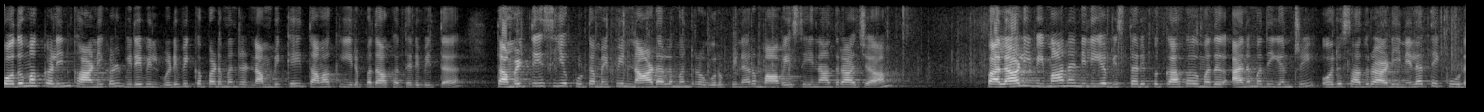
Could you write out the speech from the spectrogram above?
பொதுமக்களின் காணிகள் விரைவில் விடுவிக்கப்படும் என்ற நம்பிக்கை தமக்கு இருப்பதாக தெரிவித்த தமிழ்த் தேசிய கூட்டமைப்பின் நாடாளுமன்ற உறுப்பினர் மாவை சேனாதராஜா பலாலி விமான நிலைய விஸ்தரிப்புக்காக எமது அனுமதியின்றி ஒரு சதுர அடி நிலத்தை கூட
